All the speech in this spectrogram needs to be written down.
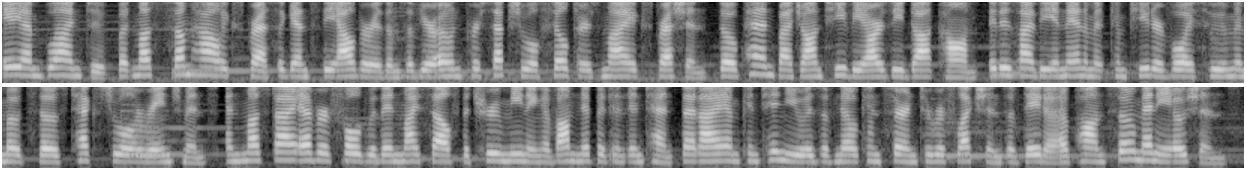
am blind to, but must somehow express against the algorithms of your own perceptual filters my expression, though penned by JohnTVRZ.com, it is I the inanimate computer voice whom emotes those textual arrangements, and must I ever fold within myself the true meaning of omnipotent intent that I am continue is of no concern to reflections of data upon so many oceans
